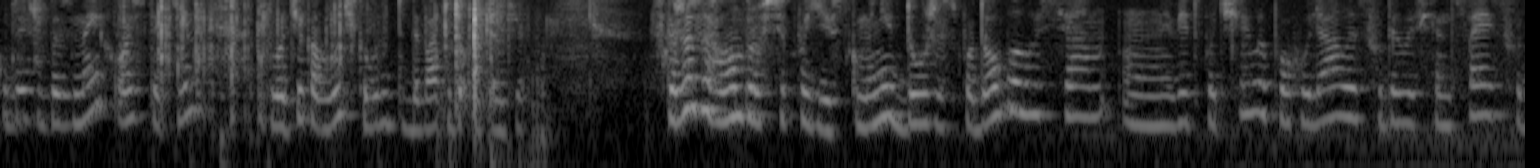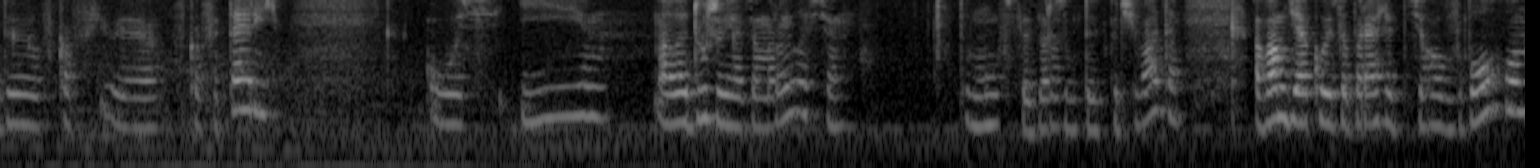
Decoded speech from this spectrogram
куди ж без них. Ось такі золоті каблучки будуть додавати до образів. Скажу загалом про всю поїздку. Мені дуже сподобалося. Відпочили, погуляли, сходили в сенсей, сходили в, кафе, е, в кафетерій. Ось і. Але дуже я заморилася, тому все зараз буду відпочивати. А вам дякую за перегляд цього влогу.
